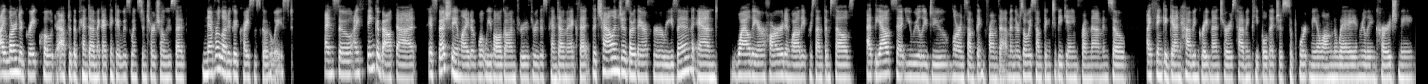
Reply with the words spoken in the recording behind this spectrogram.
I learned a great quote after the pandemic. I think it was Winston Churchill who said, never let a good crisis go to waste. And so I think about that, especially in light of what we've all gone through through this pandemic, that the challenges are there for a reason. And while they are hard and while they present themselves at the outset, you really do learn something from them. And there's always something to be gained from them. And so I think, again, having great mentors, having people that just support me along the way and really encouraged me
